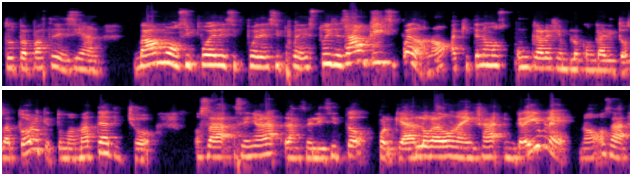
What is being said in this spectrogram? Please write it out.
tus papás te decían, vamos, si puedes, si puedes, si puedes, tú dices, ah, ok, sí puedo, ¿no? Aquí tenemos un claro ejemplo con Carito, o sea, todo lo que tu mamá te ha dicho, o sea, señora, la felicito porque ha logrado una hija increíble, ¿no? O sea,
